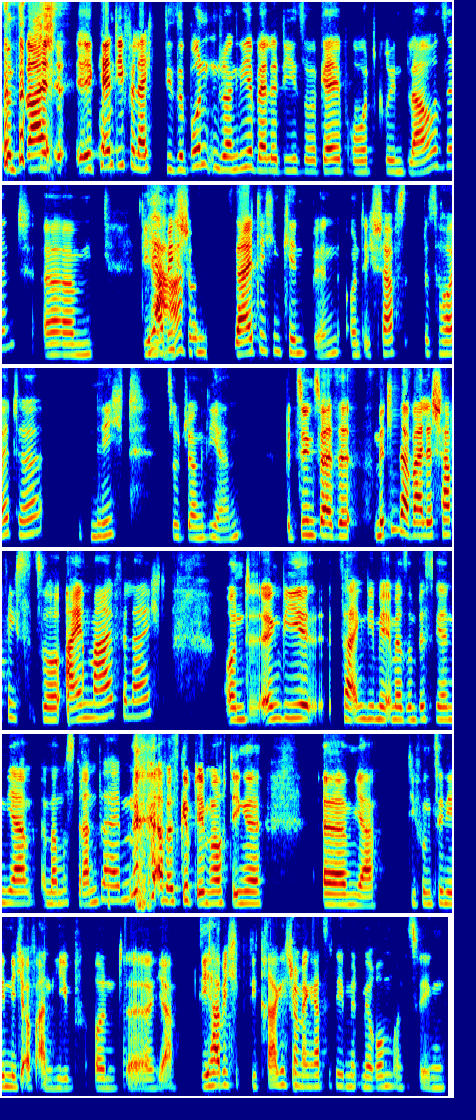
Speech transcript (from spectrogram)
Und zwar, ihr kennt ihr vielleicht diese bunten Jonglierbälle, die so gelb, rot, grün, blau sind. Ähm, die ja. habe ich schon seit ich ein Kind bin und ich schaffe es bis heute nicht zu jonglieren. Beziehungsweise mittlerweile schaffe ich es so einmal vielleicht. Und irgendwie zeigen die mir immer so ein bisschen, ja, man muss dranbleiben, aber es gibt eben auch Dinge, ähm, ja, die funktionieren nicht auf Anhieb. Und äh, ja, die habe ich, die trage ich schon mein ganzes Leben mit mir rum und deswegen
